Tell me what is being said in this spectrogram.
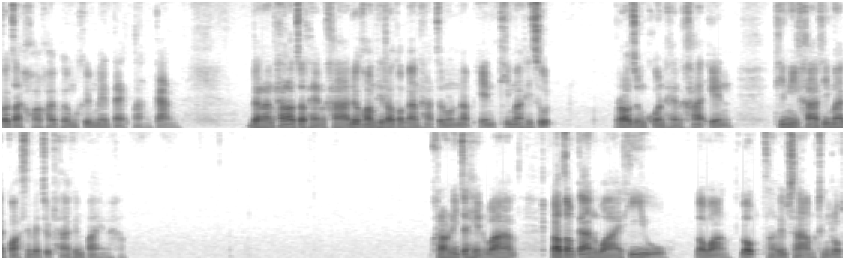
ก็จะค่อยๆ เพิ่มขึ้นไม่แตกต่างกัน ดังนั้นถ้าเราจะแทนค่าด้วยความที่เราต้องการหาจำนวนนับ n ที่มากที่สุด เราจึงควรแทนค่า n ที่มีค่าที่มากกว่า 11.5 ขึ้นไปนะครับ คราวนี้จะเห็นว่าเราต้องการ y ที่อยู่ระหว่างลบ33ถึงลบ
